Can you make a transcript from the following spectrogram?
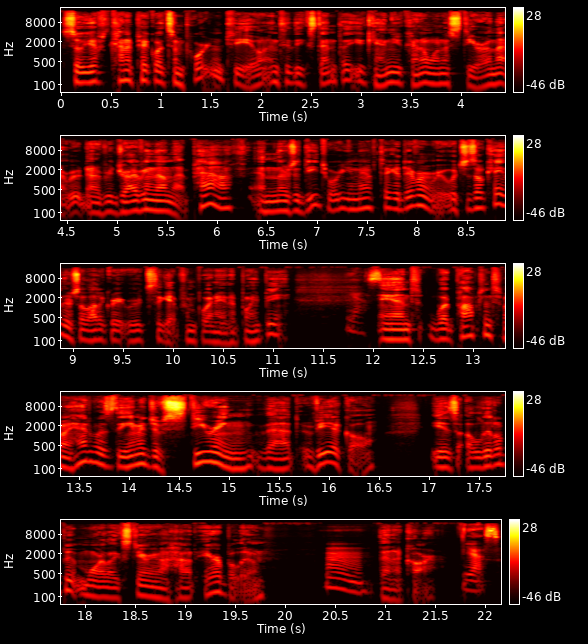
So you have to kind of pick what's important to you, and to the extent that you can, you kind of want to steer on that route. Now, if you're driving down that path and there's a detour, you may have to take a different route, which is okay. There's a lot of great routes to get from point A to point B. Yes. And what popped into my head was the image of steering that vehicle is a little bit more like steering a hot air balloon hmm. than a car. Yes.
